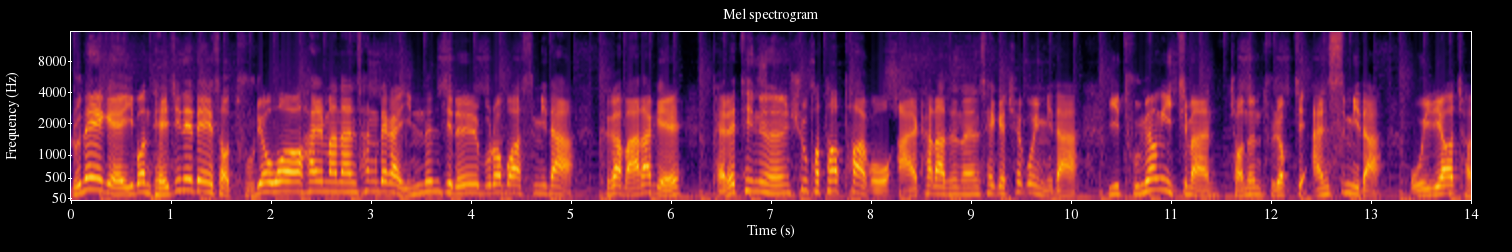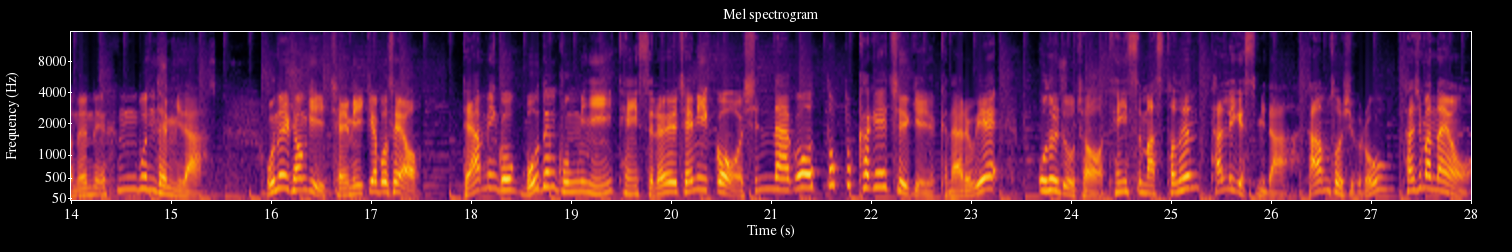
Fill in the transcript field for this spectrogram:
루네에게 이번 대진에 대해서 두려워할 만한 상대가 있는지를 물어보았습니다. 그가 말하길 베레티니는 슈퍼 터프하고 알카라즈는 세계 최고입니다. 이 두 명이 있지만 저는 두렵지 않습니다. 오히려 저는 흥분됩니다. 오늘 경기 재미있게 보세요. 대한민국 모든 국민이 테니스를 재미있고 신나고 똑똑하게 즐길 그날을 위해 오늘도 저 테니스 마스터는 달리겠습니다. 다음 소식으로 다시 만나요.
